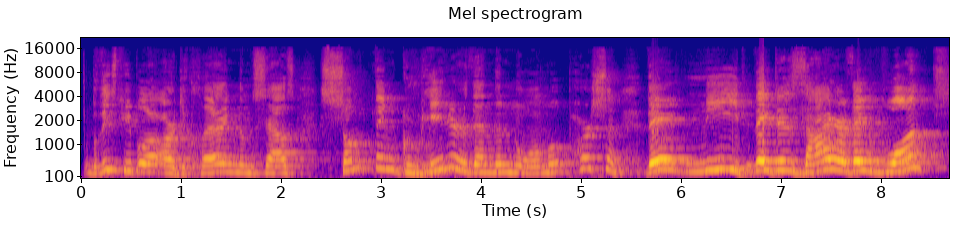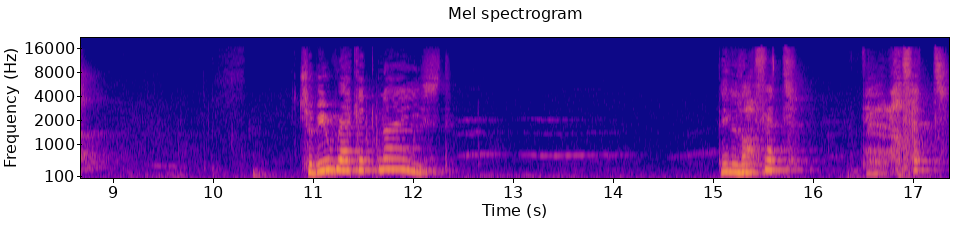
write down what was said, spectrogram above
But these people are, declaring themselves something greater than the normal person. They need, they desire, they want to be recognized. They love it. They love it.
